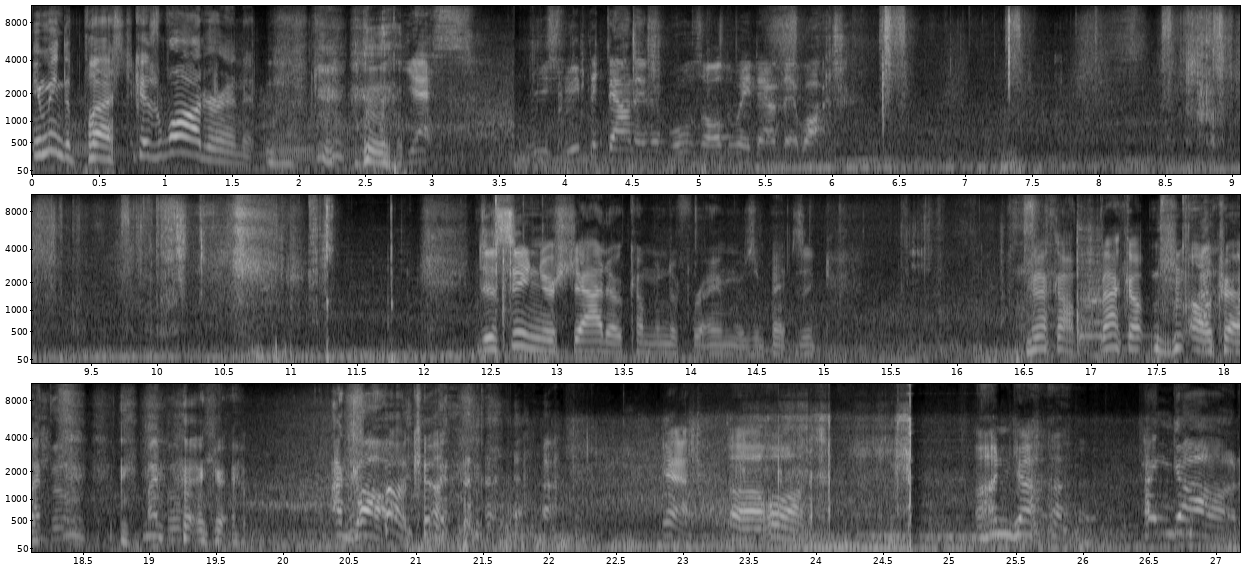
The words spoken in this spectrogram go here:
You mean the plastic has water in it? Yes. You sweep it down and it rolls all the way down there. Watch. Just seeing your shadow come into frame was amazing. Back up, back up. Oh crap. My boom. My boom. Oh, crap. I Oh got. god. yeah. Uh, hold on. On God. Thank God.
